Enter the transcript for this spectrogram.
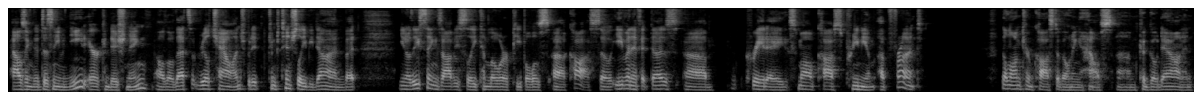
housing that doesn't even need air conditioning, although that's a real challenge, but it can potentially be done. But you know these things obviously can lower people's uh, costs. So even if it does um, create a small cost premium up front, the long-term cost of owning a house um, could go down. And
